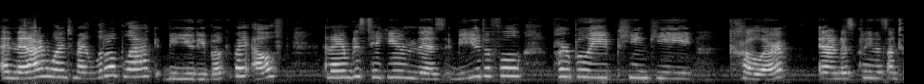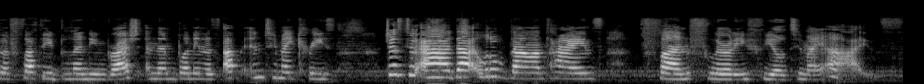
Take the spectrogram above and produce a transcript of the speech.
And then I'm going to my Little Black Beauty Book by e.l.f. And I am just taking this beautiful purpley pinky color and I'm just putting this onto a fluffy blending brush and then blending this up into my crease just to add that little Valentine's fun flirty feel to my eyes.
